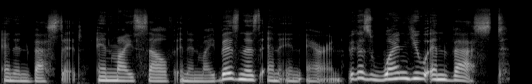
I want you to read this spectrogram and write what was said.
and invested in myself and in my business and in Erin. Because when you invest,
